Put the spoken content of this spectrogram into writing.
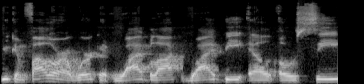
You can follow our work at yblock, ybloc.org.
